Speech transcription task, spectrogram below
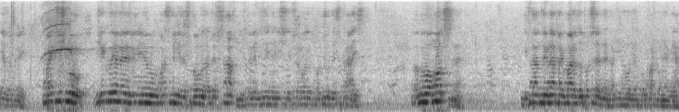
Jest okej. Panie Krzyszku, dziękujemy w imieniu własnym zespołu za te wstawki w telewizyjnej liście przewodów od Judas Christ. To było mocne. I w tamtych latach bardzo potrzebne takim młodym chłopakom jak ja.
